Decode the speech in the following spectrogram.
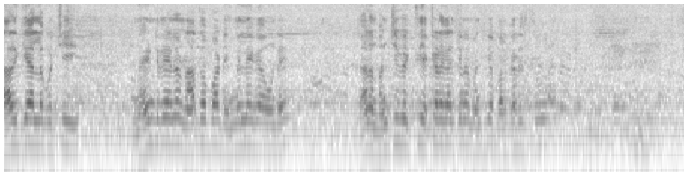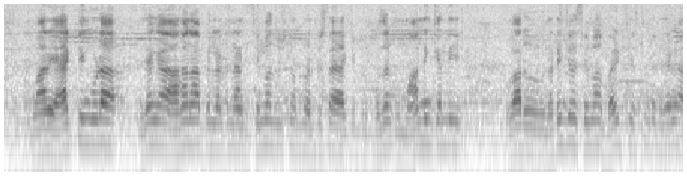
రాజకీయాల్లోకి వచ్చి నైంటీ నైన్లో నాతో పాటు ఎమ్మెల్యేగా ఉండే చాలా మంచి వ్యక్తి ఎక్కడ కలిసినా మంచిగా పలకరిస్తూ వారి యాక్టింగ్ కూడా నిజంగా ఆహానా పిల్లంటే లాంటి సినిమా చూసినప్పుడు అనిపిస్తాయి. యాక్టింగ్ ఇప్పుడు పొద్దున మార్నింగ్కి వెళ్ళి వారు నటించిన సినిమా బయట చేస్తుంటే నిజంగా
